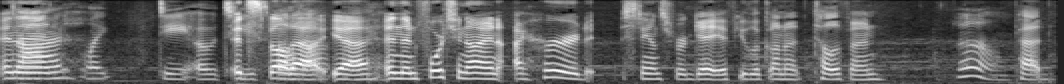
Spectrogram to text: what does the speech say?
And Dot, then like D O T. it's spelled out, yeah. Okay. And then 429, I heard stands for gay if you look on a telephone oh, pad.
